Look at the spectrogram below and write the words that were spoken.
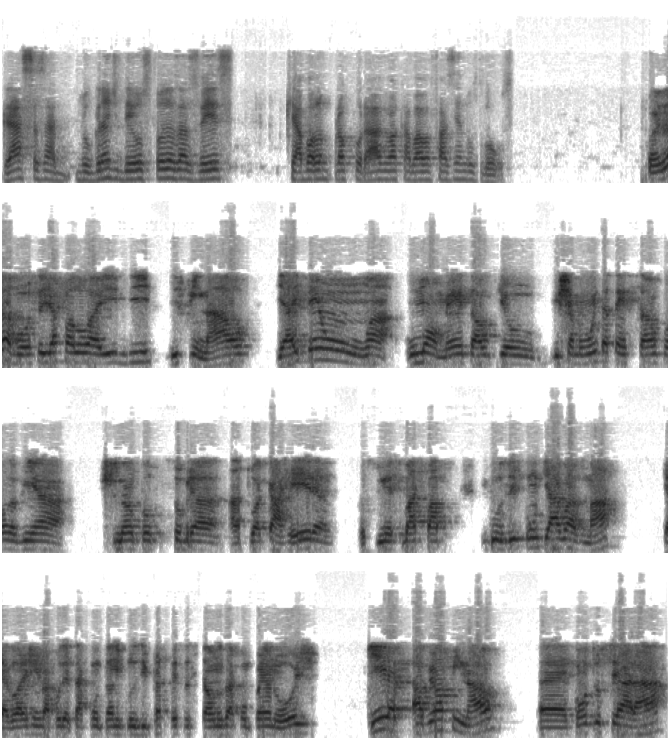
graças a do grande Deus, todas as vezes que a bola me procurava, eu acabava fazendo os gols. Coisa boa, você já falou aí de, de final, e aí tem um, uma, um momento, algo que eu, me chamou muita atenção quando eu vinha estudando um pouco sobre a, a tua carreira, nesse bate-papo, inclusive com o Thiago Asmar, que agora a gente vai poder estar contando, inclusive, para as pessoas que estão nos acompanhando hoje, que havia uma final é, contra o Ceará,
